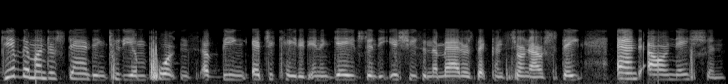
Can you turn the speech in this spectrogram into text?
Give them understanding to the importance of being educated and engaged in the issues and the matters that concern our state and our nation.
